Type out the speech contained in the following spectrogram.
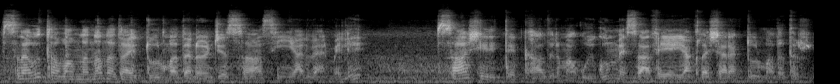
Sınavı tamamlanan aday durmadan önce sağa sinyal vermeli, sağ şeritte kaldırıma uygun mesafeye yaklaşarak durmalıdır.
